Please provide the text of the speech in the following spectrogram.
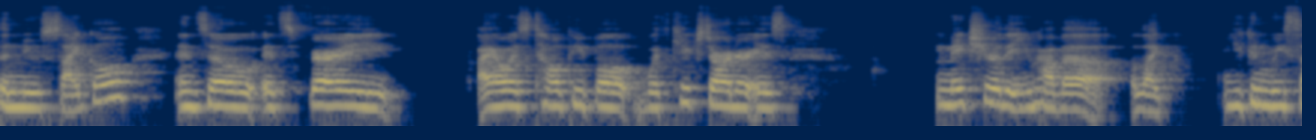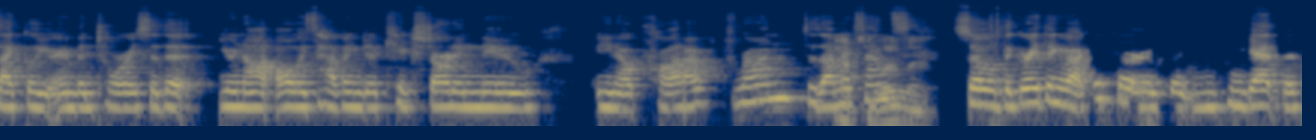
the new cycle. And so it's very I always tell people with Kickstarter is make sure that you have a like you can recycle your inventory so that you're not always having to kickstart a new you know product run does that make Absolutely. sense so the great thing about kickstarter is that you can get this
